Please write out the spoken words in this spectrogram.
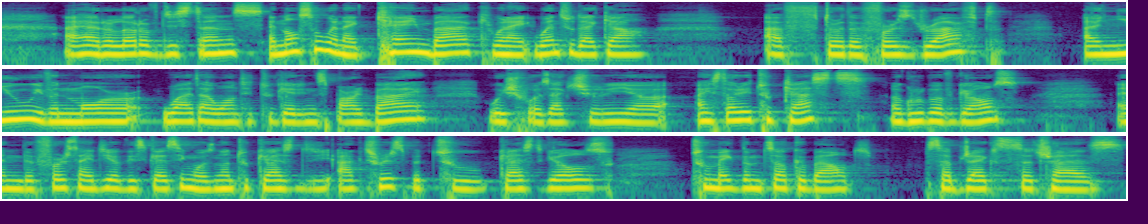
I had a lot of distance. And also when I came back, when I went to Dakar after the first draft, I knew even more what I wanted to get inspired by which was actually uh, I started to cast a group of girls, and the first idea of this casting was not to cast the actress, but to cast girls to make them talk about subjects such as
